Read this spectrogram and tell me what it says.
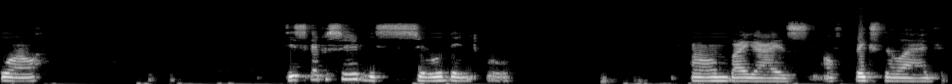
Wow. This episode was so eventful. Um, bye guys. I'll fix the lag.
